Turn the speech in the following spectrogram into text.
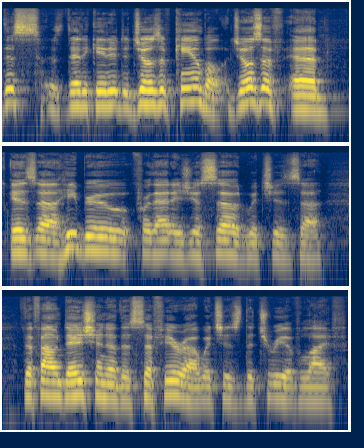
this is dedicated to Joseph Campbell. Joseph uh, is uh, Hebrew for that is Yesod, which is uh, the foundation of the Sephirah, which is the tree of life.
